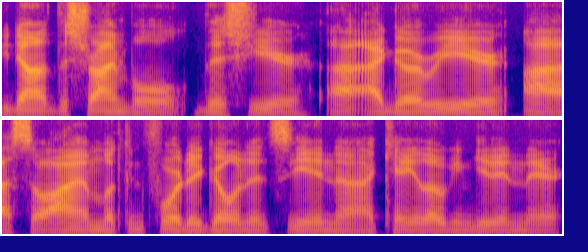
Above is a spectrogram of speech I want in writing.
be down at the Shrine Bowl this year. Uh, I go every year, uh, so I am looking forward to going and seeing uh, Kenny Logan get in there,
